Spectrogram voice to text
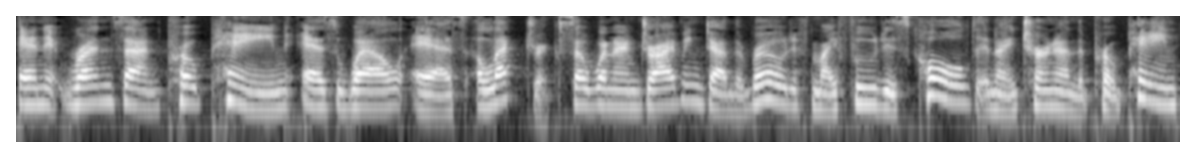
and it runs on propane as well as electric. So when I'm driving down the road, if my food is cold and I turn on the propane,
